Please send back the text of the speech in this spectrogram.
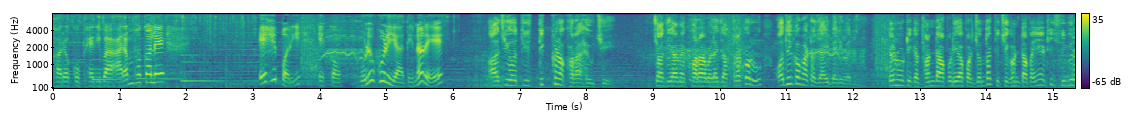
ଘରକୁ ଫେରିବା ଆରମ୍ଭ କଲେ। ଏହିପରି ଏକ ଗୁଳୁଗୁଳିଆ ଦିନରେ ଆଜି ଅତି ତୀକ୍ଷ୍ଣ ଖରା ହେଉଛି। ଯଦି ଆମେ ଖରାବେଳେ ଯାତ୍ରା କରୁ ଅଧିକ ବାଟ ଯାଇପାରିବାନି। ତେଣୁ ଟିକେ ଥଣ୍ଡା ପଡ଼ିବା ପର୍ଯ୍ୟନ୍ତ କିଛି ଘଣ୍ଟା ପାଇଁ ଏଠି ଶିବିର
